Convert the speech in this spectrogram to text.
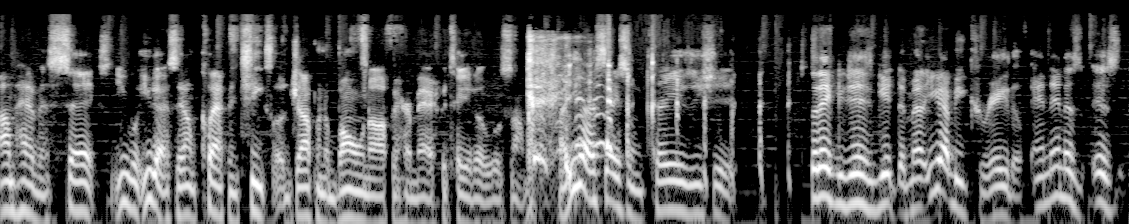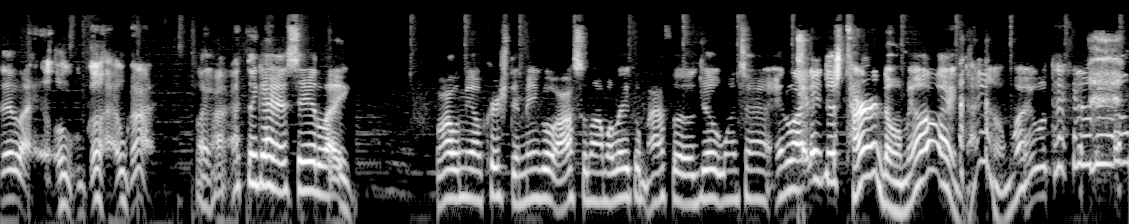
I'm having sex," you you gotta say, "I'm clapping cheeks" or dropping a bone off in her mashed potato or something. Like you gotta say some crazy shit so they could just get the metal. You gotta be creative, and then it's, it's they're like, oh god, oh god. Like I, I think I had said like, follow me on Christian Mingle, assalamu alaikum after a joke one time, and like they just turned on me. I'm like, damn, like what the hell?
